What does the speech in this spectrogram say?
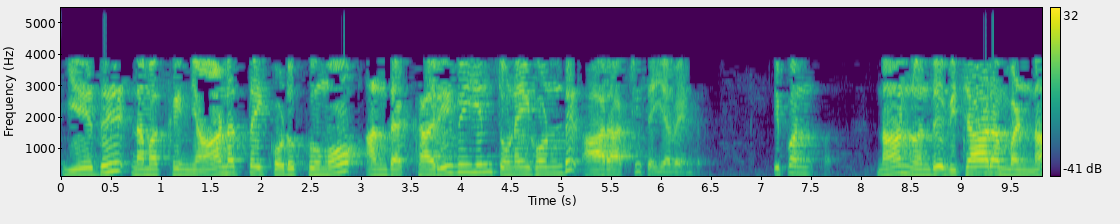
எது நமக்கு ஞானத்தை கொடுக்குமோ அந்த கருவியின் துணை கொண்டு ஆராய்ச்சி செய்ய வேண்டும். இப்ப நான் வந்து விசாரம் பண்ணா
